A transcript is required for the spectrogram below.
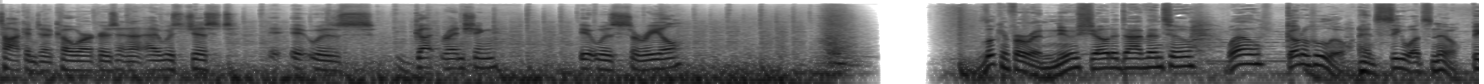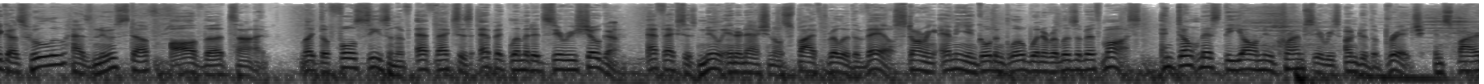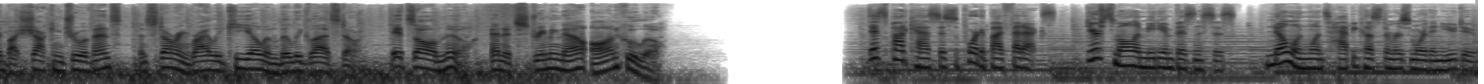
talking to coworkers, and I, I was just it, it was gut wrenching. It was surreal. Looking for a new show to dive into? Well, go to Hulu and see what's new because Hulu has new stuff all the time. Like the full season of FX's epic limited series Shogun, FX's new international spy thriller The Veil, starring Emmy and Golden Globe winner Elisabeth Moss. And don't miss the all new crime series Under the Bridge, inspired by shocking true events and starring Riley Keough and Lily Gladstone. It's all new, and it's streaming now on Hulu. This podcast is supported by FedEx. Dear small and medium businesses, no one wants happy customers more than you do.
